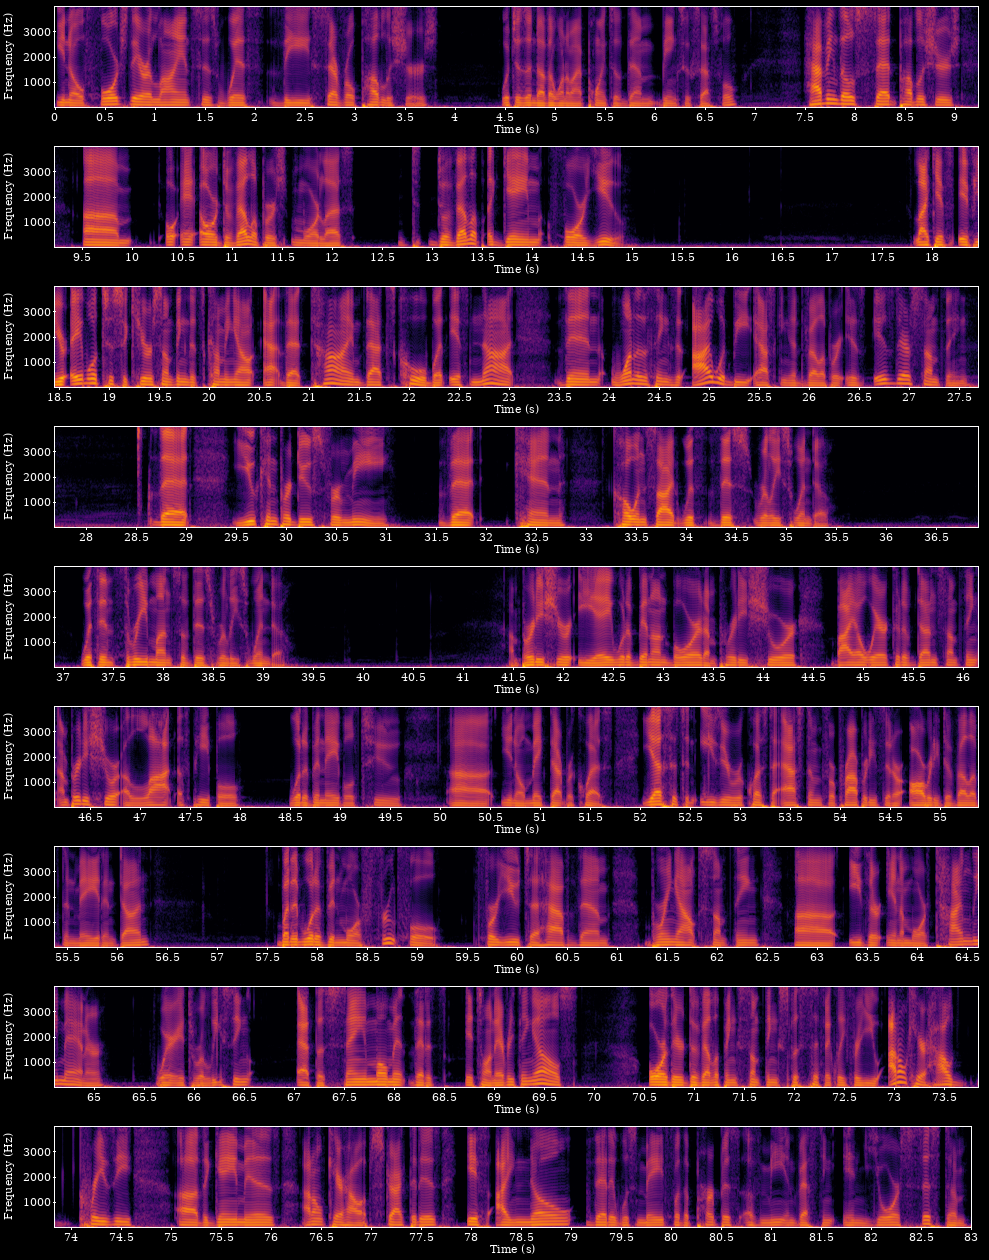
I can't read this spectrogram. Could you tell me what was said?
you know, forged their alliances with the several publishers, which is another one of my points of them being successful. Having those said publishers um, or, eh, or developers, more or less, d- develop a game for you. Like if if you're able to secure something that's coming out at that time, that's cool. But if not, then one of the things that I would be asking a developer is is there something that you can produce for me that can coincide with this release window? Within 3 months of this release window. I'm pretty sure EA would have been on board. I'm pretty sure BioWare could have done something I'm pretty sure a lot of people would have been able to uh, you know, make that request. Yes, it's an easier request to ask them for properties that are already developed and made and done, but it would have been more fruitful for you to have them bring out something uh, either in a more timely manner where it's releasing at the same moment that it's it's on everything else or they're developing something specifically for you. I don't care how crazy uh, the game is. I don't care how abstract it is. If I know that it was made for the purpose of me investing in your system,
